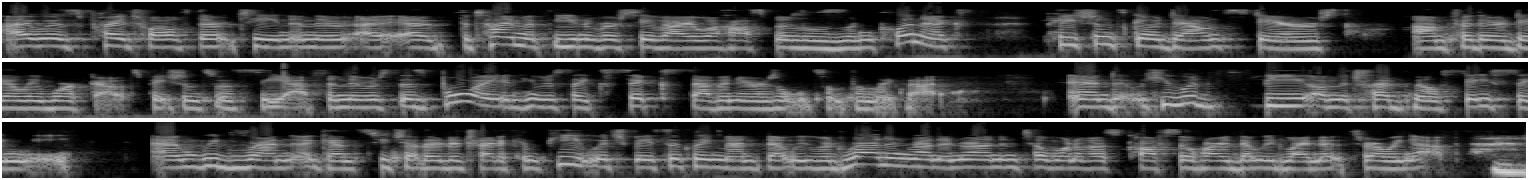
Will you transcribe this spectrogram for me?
I was probably 12, 13, and there, I, at the time at the University of Iowa hospitals and clinics, patients go downstairs um, for their daily workouts, patients with CF. And there was this boy, and he was like six, seven years old, something like that. And he would be on the treadmill facing me and we'd run against each other to try to compete, which basically meant that we would run and run and run until one of us coughed so hard that we'd wind up throwing up. Mm.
